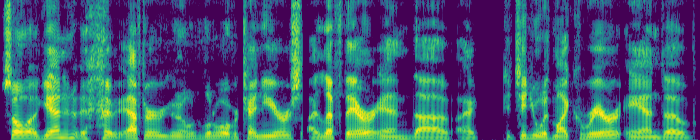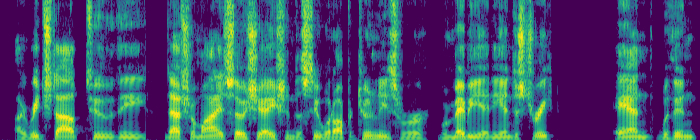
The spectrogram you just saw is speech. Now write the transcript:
So again, after you know a little over ten years, I left there and uh, I continued with my career. And uh, I reached out to the National Mining Association to see what opportunities were were maybe in the industry. And within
